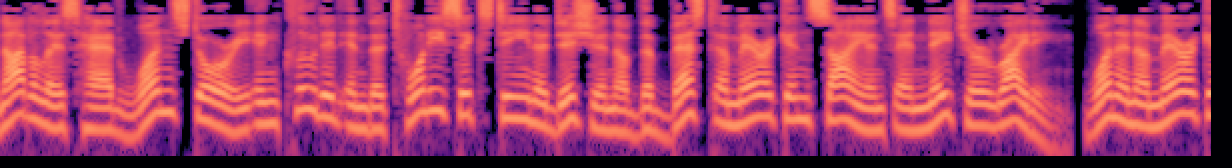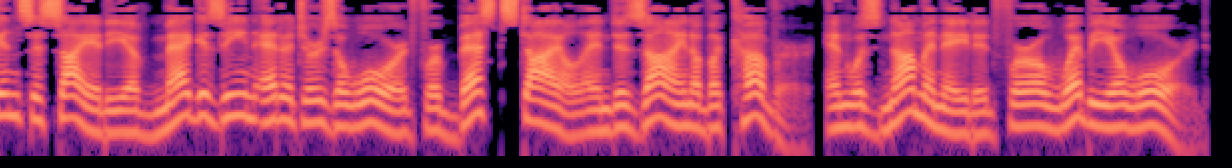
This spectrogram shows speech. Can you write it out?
Nautilus had one story included in the 2016 edition of the Best American Science and Nature Writing, won an American Society of Magazine Editors Award for Best Style and Design of a Cover, and was nominated for a Webby Award.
